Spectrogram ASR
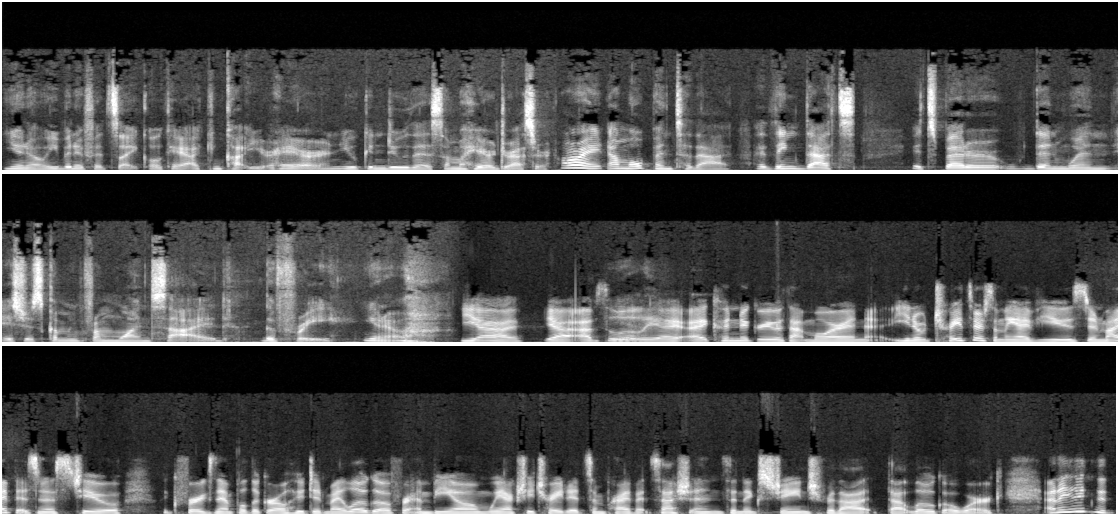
you know, even if it's like, okay, I can cut your hair and you can do this. I'm a hairdresser. All right, I'm open to that. I think that's it's better than when it's just coming from one side, the free, you know? Yeah, yeah, absolutely. Yeah. I, I couldn't agree with that more. And, you know, trades are something I've used in my business too. Like, for example, the girl who did my logo for MBO, we actually traded some private sessions in exchange for that, that logo work. And I think that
